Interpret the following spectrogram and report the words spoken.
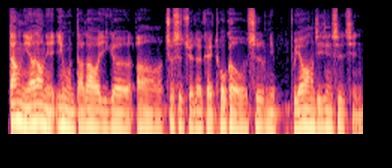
当你要让你的英文达到一个呃，就是觉得可以脱口而出，你不要忘记一件事情：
